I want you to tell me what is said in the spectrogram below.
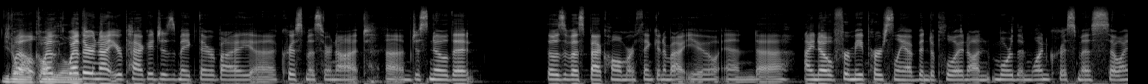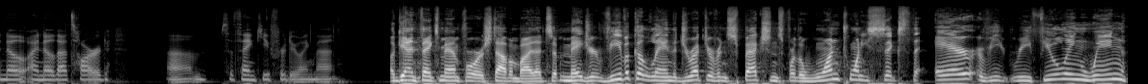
You don't well, want to call wh- me whether or not your packages make there by uh, Christmas or not, um, just know that those of us back home are thinking about you. And uh, I know for me personally, I've been deployed on more than one Christmas, so I know I know that's hard. Um, so thank you for doing that. Again, thanks, ma'am, for stopping by. That's Major Viveca Lane, the Director of Inspections for the 126th Air Refueling Wing.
